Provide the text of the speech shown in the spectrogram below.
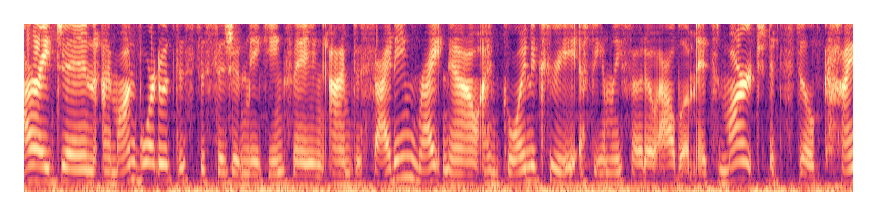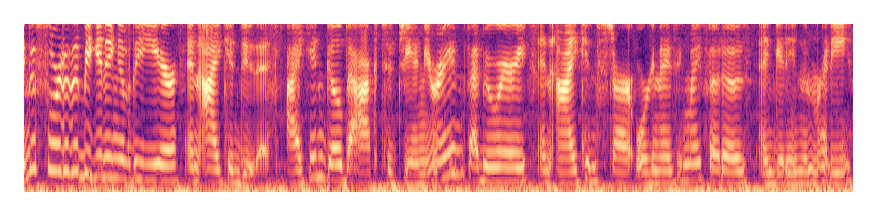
all right, Jen, I'm on board with this decision making thing, I'm deciding right now I'm going to create a family photo album. It's March, it's still kind of sort of the beginning of the year, and I can do this. I can go back to January and February and I can start organizing my photos and getting them ready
